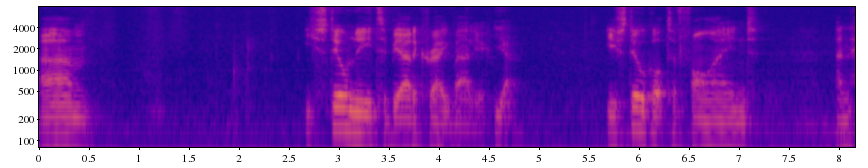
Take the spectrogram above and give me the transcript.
um, you still need to be able to create value Yeah, you've still got to find an,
